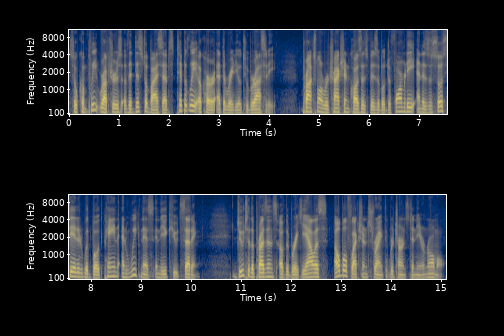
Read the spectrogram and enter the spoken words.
So complete ruptures of the distal biceps typically occur at the radial tuberosity. Proximal retraction causes visible deformity and is associated with both pain and weakness in the acute setting. Due to the presence of the brachialis, elbow flexion strength returns to near normal.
